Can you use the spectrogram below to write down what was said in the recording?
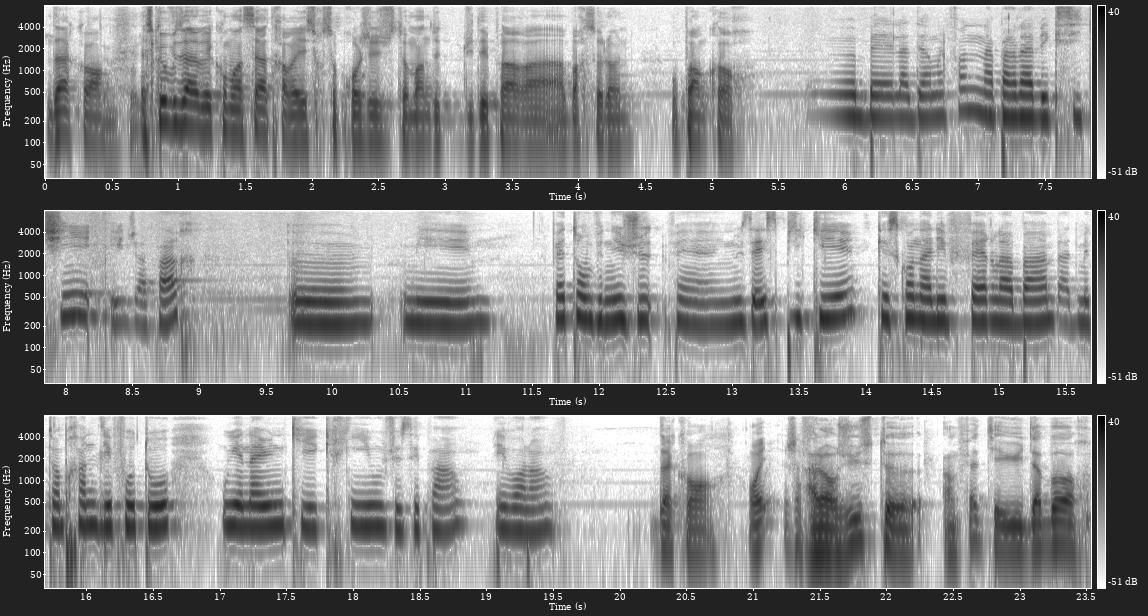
D'accord. Tout un. Est-ce que vous avez commencé à travailler sur ce projet justement de- du départ à, à Barcelone ou pas encore? Euh, ben, la dernière fois, on en a parlé avec Sichi et Jafar. Euh, mais en fait, on venait ju- enfin, il nous a expliqué qu'est-ce qu'on allait faire là-bas. Admettons, prendre les photos où il y en a une qui écrit ou je sais pas. Et voilà. D'accord. Oui. Alors juste, euh, en fait, il y a eu d'abord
